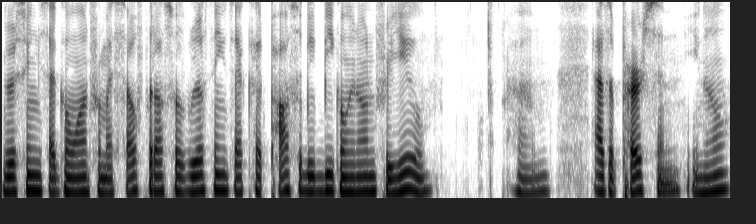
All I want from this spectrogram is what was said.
real things that go on for myself but also real things that could possibly be going on for you um as a person you know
